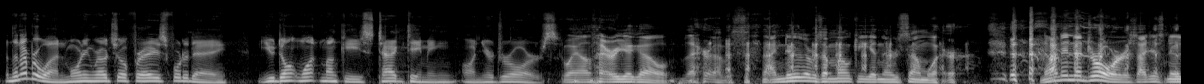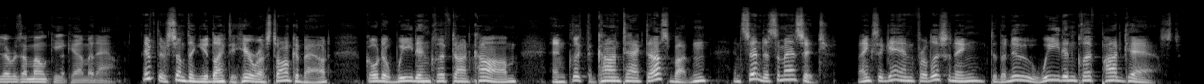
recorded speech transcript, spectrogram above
And the number one morning roadshow phrase for today you don't want monkeys tag teaming on your drawers. well, there you go. There I was. I knew there was a monkey in there somewhere. Not in the drawers. I just knew there was a monkey coming out. If there's something you'd like to hear us talk about, go to weedandcliff.com and click the Contact Us button and send us a message. Thanks again for listening to the new Weed and Cliff podcast.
